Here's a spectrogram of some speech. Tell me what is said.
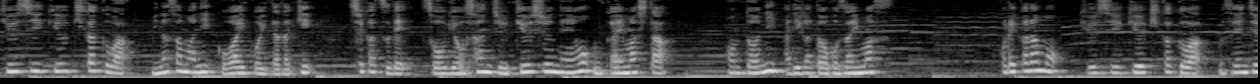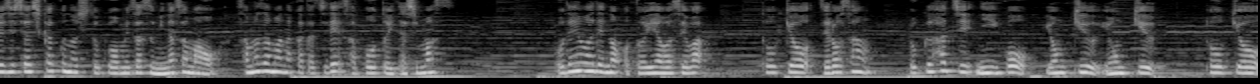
QCQ 企画は皆様にご愛顧いただき、4月で創業39周年を迎えました。本当にありがとうございます。これからも QCQ 企画は無線従事者資格の取得を目指す皆様を様々な形でサポートいたします。お電話でのお問い合わせは、東京03-6825-4949東京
